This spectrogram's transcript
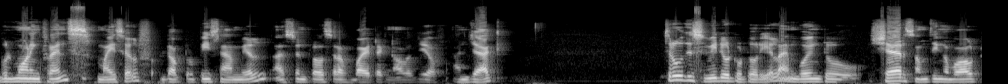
Good morning friends, myself Dr. P. Samuel, Assistant Professor of Biotechnology of ANJAC. Through this video tutorial, I am going to share something about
